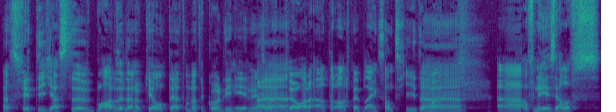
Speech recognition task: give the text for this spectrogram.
dat is vet. Die gasten waren er dan ook heel de tijd om dat te coördineren en Ah, zo. ja. Want zij waren uiteraard met blanks aan het schieten. maar, eh, eh, of nee, zelfs,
